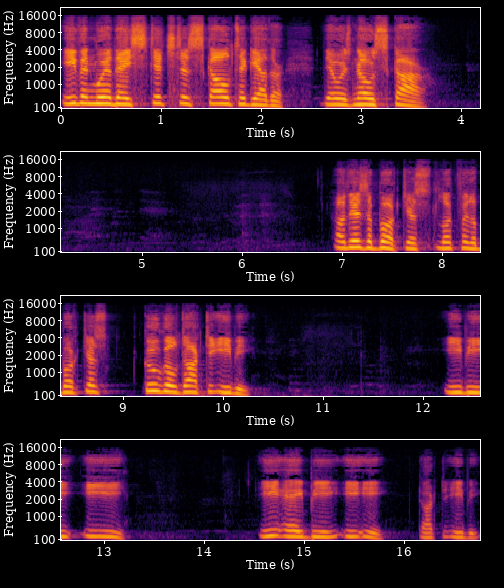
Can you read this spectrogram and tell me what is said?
Even where they stitched his skull together, there was no scar. Oh, there's a book. Just look for the book. Just Google Dr. Eby. E B E E. E A B E E. Dr. Eby.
